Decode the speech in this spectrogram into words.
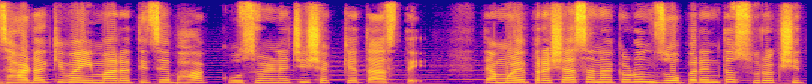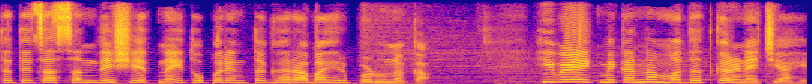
झाडं किंवा इमारतीचे भाग कोसळण्याची शक्यता असते. त्यामुळे प्रशासनाकडून जोपर्यंत सुरक्षिततेचा संदेश येत नाही तोपर्यंत घराबाहेर पडू नका. ही वेळ एकमेकांना मदत करण्याची आहे.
